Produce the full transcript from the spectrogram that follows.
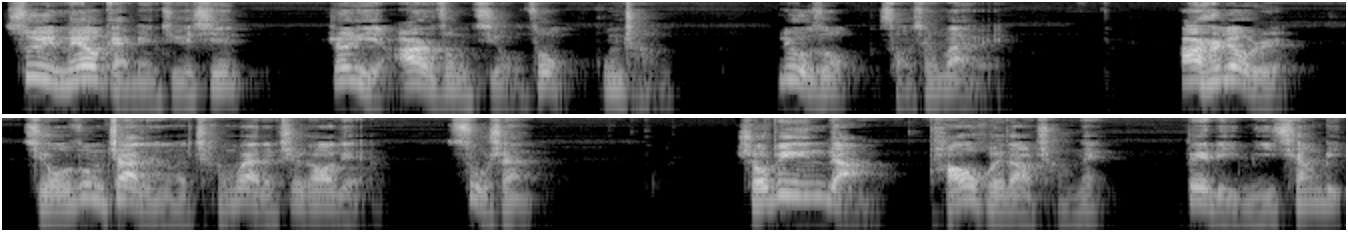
粟裕没有改变决心，仍以二纵、九纵攻城，六纵扫清外围。二十六日。九纵占领了城外的制高点宿山，守兵营长逃回到城内，被李弥枪毙。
